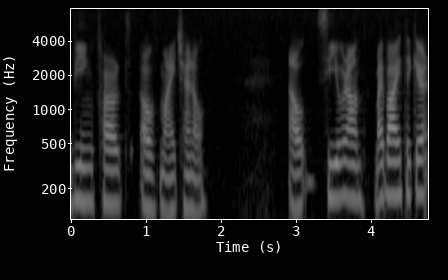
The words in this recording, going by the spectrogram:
being part of my channel. I'll see you around. Bye bye. Take care.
